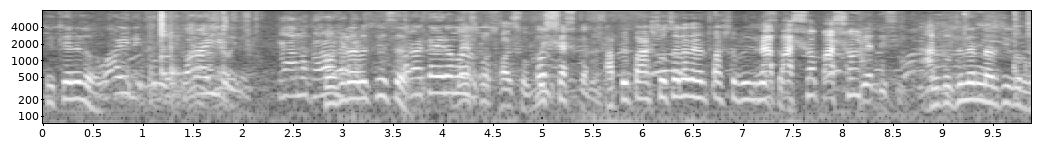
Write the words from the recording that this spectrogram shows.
কি কে নিল? আপনি পাঁচশো চাইলেন এখন পাঁচশো পাঁচশো পাঁচশো দিলেন না আর কি করব?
